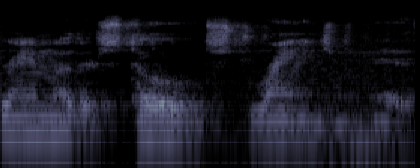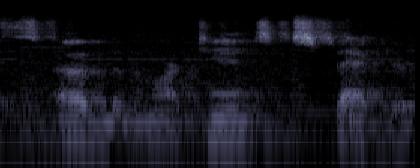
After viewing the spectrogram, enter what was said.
Grandmothers told strange myths of the Martense specters,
